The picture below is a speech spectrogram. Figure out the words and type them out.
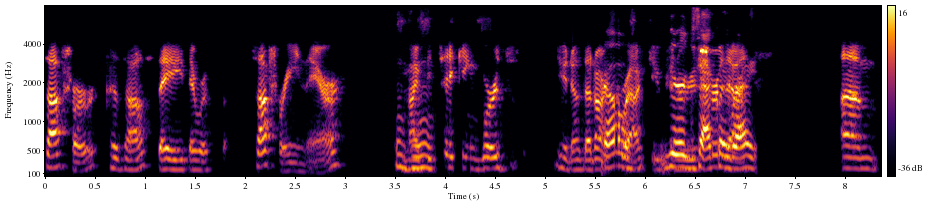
suffer because i'll say there was suffering there mm-hmm. might be taking words you know that aren't no, correct you you're exactly right um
